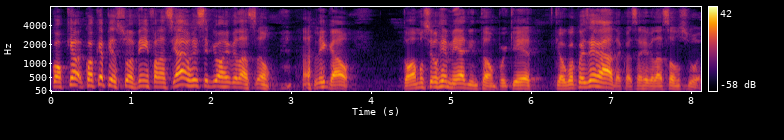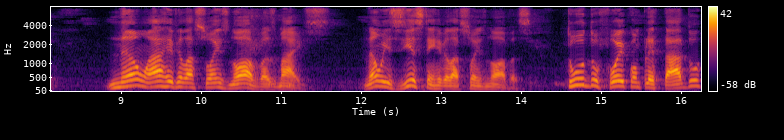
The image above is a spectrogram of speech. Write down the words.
qualquer, qualquer pessoa vem e fala assim: Ah, eu recebi uma revelação. Legal. Toma o seu remédio então, porque tem alguma coisa errada com essa revelação sua. Não há revelações novas mais. Não existem revelações novas. Tudo foi completado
